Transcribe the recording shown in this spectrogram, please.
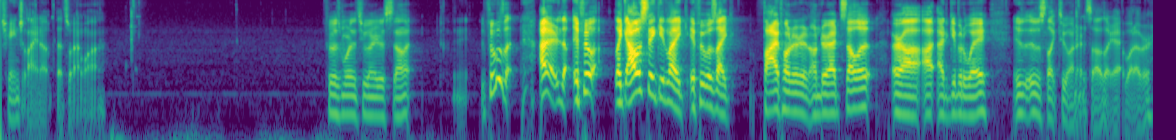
change lineup. That's what I want. If it was more than 200, you would sell it. If it was, I if it like I was thinking like if it was like 500 and under, I'd sell it or uh, I'd give it away. It, it was like 200, so I was like, yeah, whatever.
